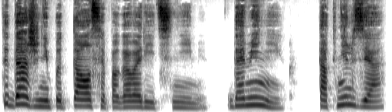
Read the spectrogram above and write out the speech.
«Ты даже не пытался поговорить с ними. Доминик, так нельзя».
